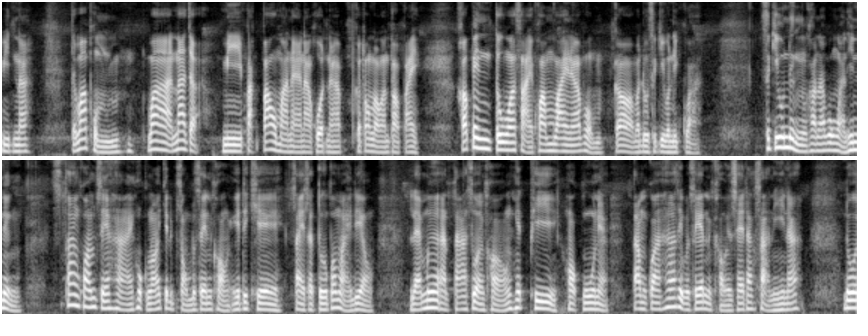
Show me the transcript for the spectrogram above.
พิษนะ แต่ว่าผมว่าน่าจะมีปักเป้ามาในอนาคตนะครับ ก็ต้องรอกันต่อไป เขาเป็นตัวสายความไวนะครับผมก็มาดูสกิลกันดีกว่า สกิลหนึ่งของเขานะวงแหวนที่หนึ่งสร้างความเสียหาย 672%ของ ATK ใส่ศัตรูเป้าหมายเดียว และเมื่ออัตราส่วนของ HP หอกงูเนี่ยต่ำกว่า 50%เขาจะใช้ทักษะนี้นะ โดย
